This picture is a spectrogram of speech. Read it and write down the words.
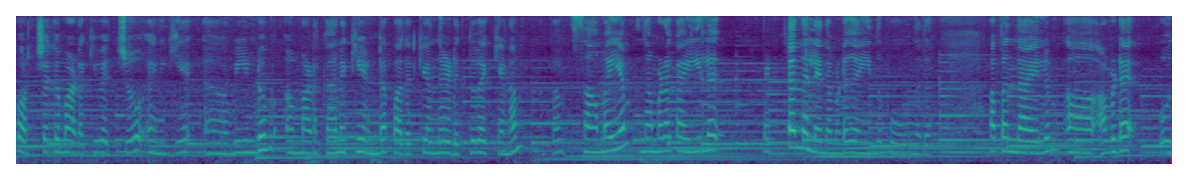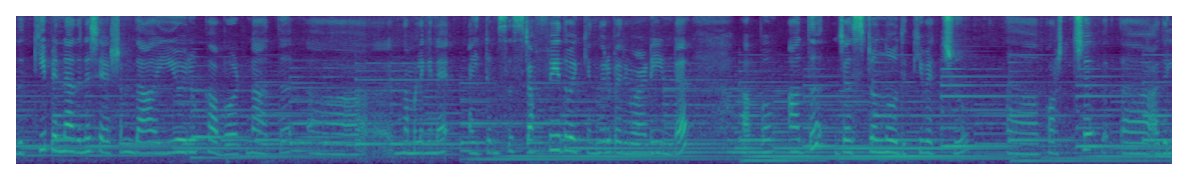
കുറച്ചൊക്കെ മടക്കി വെച്ചു. എനിക്ക് വീണ്ടും മടക്കാനൊക്കെ ഉണ്ട്. അപ്പോൾ അതൊക്കെ ഒന്ന് എടുത്തു വെക്കണം. അപ്പം സമയം നമ്മുടെ കയ്യിൽ പെട്ടെന്നല്ലേ നമ്മുടെ കയ്യിൽ നിന്ന് പോകുന്നത്. അപ്പോൾ എന്തായാലും അവിടെ ഒതുക്കി. പിന്നെ അതിന് ശേഷം ദാ ഈ ഒരു കബേർഡിനകത്ത് നമ്മളിങ്ങനെ ഐറ്റംസ് സ്റ്റഫ് ചെയ്ത് വെക്കുന്ന ഒരു പരിപാടിയുണ്ട്. അപ്പം അത് ജസ്റ്റ് ഒന്ന് ഒതുക്കി വെച്ചു. കുറച്ച് അതിൽ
